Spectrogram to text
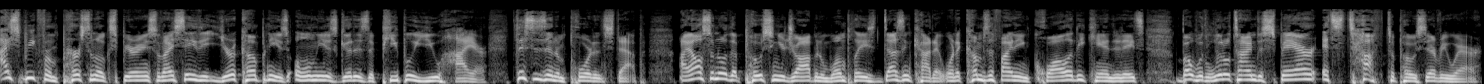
I speak from personal experience when I say that your company is only as good as the people you hire. This is an important step. I also know that posting your job in one place doesn't cut it when it comes to finding quality candidates, but with little time to spare, it's tough to post everywhere.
